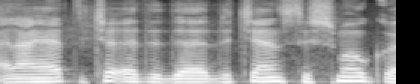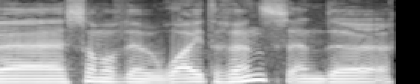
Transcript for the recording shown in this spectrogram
and I had the ch- uh, the, the, the chance to smoke uh, some of the White Runtz and uh,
